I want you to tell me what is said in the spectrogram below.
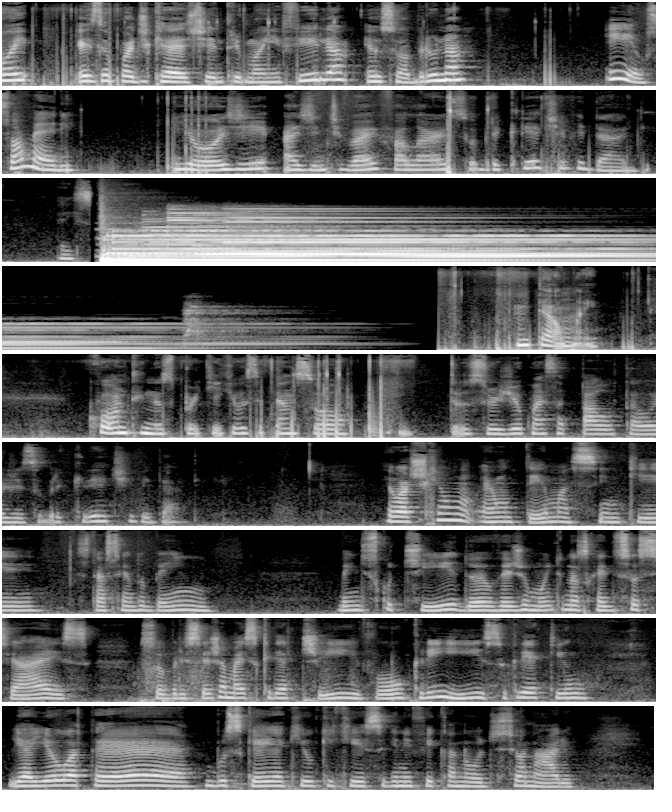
Oi, esse é o podcast Entre Mãe e Filha. Eu sou a Bruna E eu sou a Mary. e hoje a gente vai falar sobre criatividade. É isso. Então, mãe, conte-nos por que, que você pensou, surgiu com essa pauta hoje sobre criatividade. Eu acho que é um, é um tema assim que está sendo bem, bem discutido. Eu vejo muito nas redes sociais sobre seja mais criativo, ou crie isso, crie aquilo. E aí eu até busquei aqui o que, que significa no dicionário.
